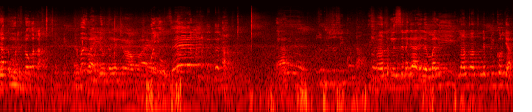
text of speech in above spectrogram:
ñàkk mu def doo ko tax. Bàyyi waaye yow da nga grand waaye. mooy yow. Aujourd'hui je suis content. Entre le Sénégal et le Mali, l'entente n'est plus cordiale.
